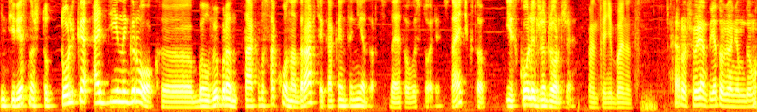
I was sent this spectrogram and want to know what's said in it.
Интересно, что только один игрок э, был выбран так высоко на драфте, как Энтони Эдвардс до этого в истории. Знаете кто? Из колледжа Джорджия. Энтони Беннет. Хороший вариант, я тоже о нем думал.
